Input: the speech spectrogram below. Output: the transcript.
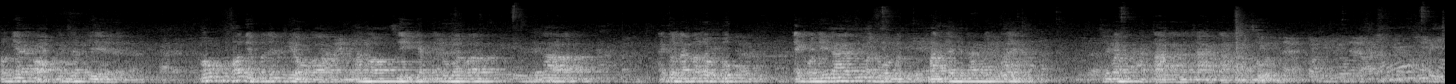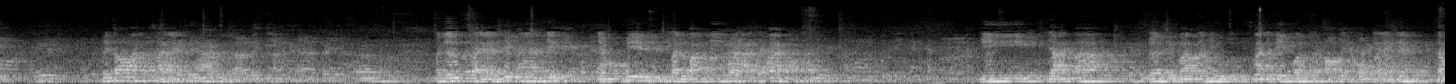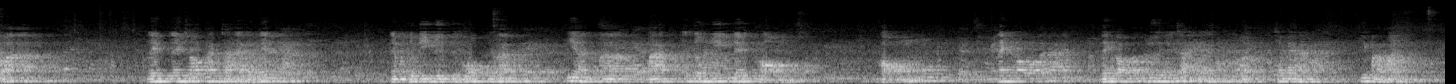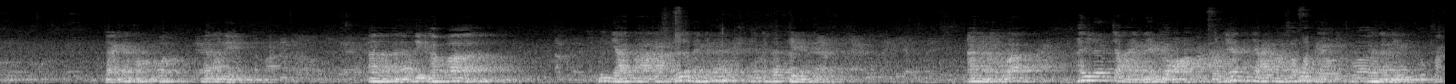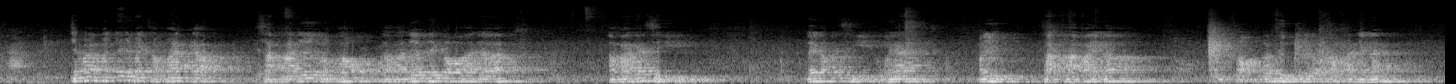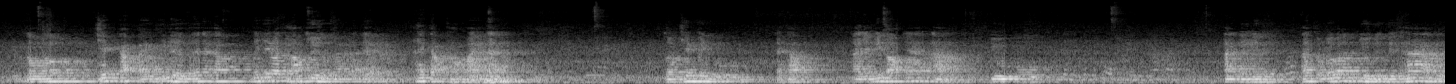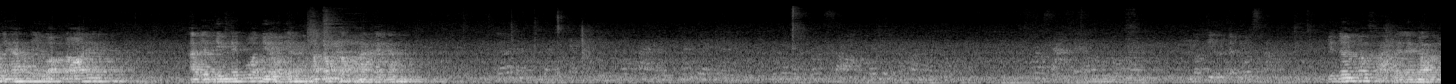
ต้องแยกออกให้ชัดเจนเลยนะเพราะเพราะเดี๋ยวมันจะเกี่ยวกับมันลองสีแกไม่รู้ว่าถ้าไอ้ตัวนั้นมารวมปุ๊บไอ้คนนี้ได้ที่มารวมมันมันจะไม่ได้เป็นไรใช่ไหมอัตราการจ่ายตามสัดส่วนไม่ต้องมาใส่อะไรที่มันจะใส่อะไรที่ไม่ได้ที่อย่างของพี่ปัจจุบันนี้ว่าใช่ไหมมีย้ายมาเดือนสิบวันมาอยู่ อาจจะมีคนจะต่อไปหกอะไรเงี้ยแต่ว่า ในในช่องการจ่ายแบบเนี้ยเนี่ยมันจะมีหนึ่งถึงหกใช่ไหมพี่อาจมามาร์คไอ้ตรงนี้เป็นของของในกองก็ได้ ในกอก็คือให้จ่ายแค่สองงวดใช่ไหมครับที่มาใหม่จ่ายแค่สองงวดแค่นั้นเองอ่าที่คำว่าเพิ่งย้ายมาหรืออะไรก็ได้ให้มันชัดเจนอ่าว่าให้เริ่มจ่ายในกอนคนนี้ยย้ายมาสักวันเดียวแค่นั้นเองใช่ไหมมันก็จะไปสัมพันธ์กับ เอามาแค่สี่ได้รับแค่สี่ถูกไหมฮะมาอยู่สาขาใหม่ก็อีกสองก็คือจะต้องสัมพันธ์กันนะเราเราเช็คกลับไปที่เดิมด้วยนะครับ ไม่ใช่ว่าทำลืมนะแล้วเดี๋ยวให้กลับทำใหม่นะเราเช็คไปดูนะครับ อาจจะมีต๊อกเนี่ยอะอยู่อันหนึ่งอันสมมติว่าอยู่หนึ่งถึงห้าถูกไหมครับหรือว่าน้อย อาจจะทิ้งแค่พวกเดียวเนี่ยมันต้องสัมพันธ์กันนะ ยินเริ่มข้อสามเลยนะครับ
